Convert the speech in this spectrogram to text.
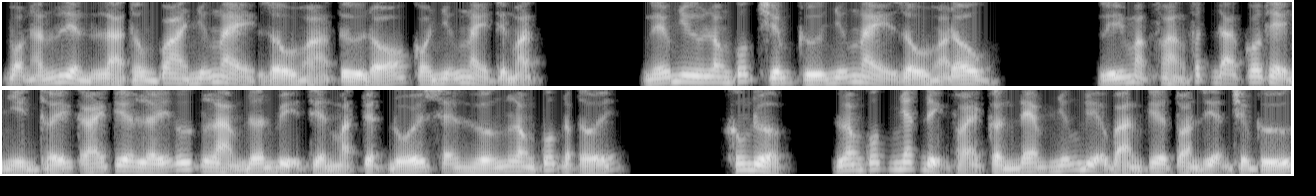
bọn hắn liền là thông qua những này dầu hỏa từ đó có những này tiền mặt. Nếu như long quốc chiếm cứ những này dầu hỏa đâu lý mặc phảng phất đã có thể nhìn thấy cái kia lấy ước làm đơn vị tiền mặt tuyệt đối sẽ hướng long quốc đập tới. Không được, long quốc nhất định phải cần đem những địa bàn kia toàn diện chiếm cứ.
